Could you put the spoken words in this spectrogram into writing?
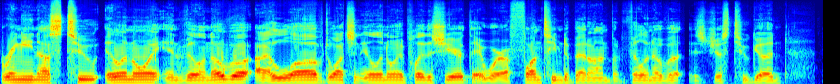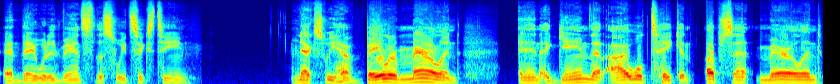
bringing us to Illinois and Villanova. I loved watching Illinois play this year. They were a fun team to bet on, but Villanova is just too good, and they would advance to the Sweet 16. Next, we have Baylor, Maryland, and a game that I will take an upset. Maryland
